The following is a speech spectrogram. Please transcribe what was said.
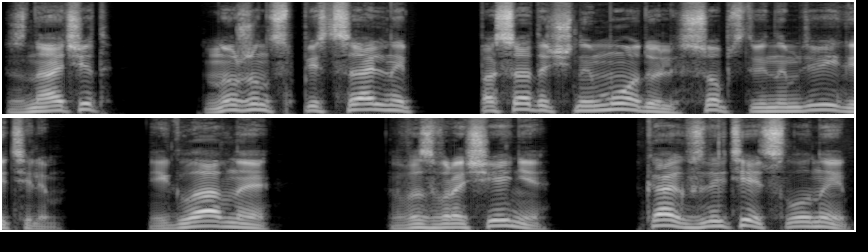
Значит, нужен специальный посадочный модуль с собственным двигателем. И главное, возвращение. Как взлететь с Луны?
